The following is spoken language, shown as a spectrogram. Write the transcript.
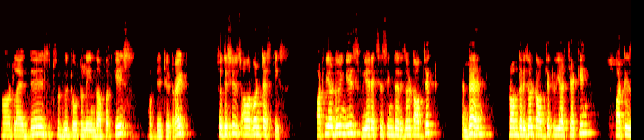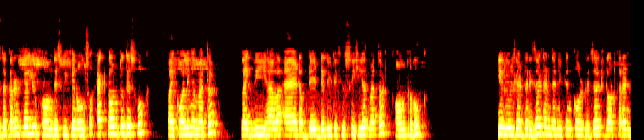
Not like this it should be totally in the uppercase updated right? So this is our one test case what we are doing is we are accessing the result object and then from the result object we are checking what is the current value. From this we can also act on to this hook by calling a method. Like we have a add update delete. If you see here method counter hook. Here you will get the result and then you can call result dot current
